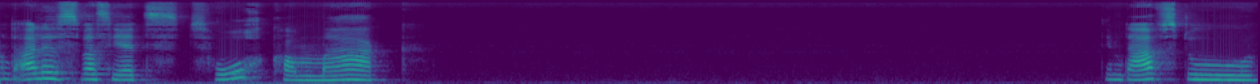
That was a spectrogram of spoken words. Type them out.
Und alles, was jetzt hochkommen mag, dem darfst du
